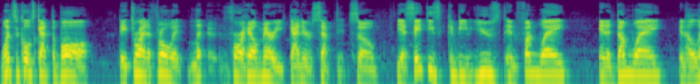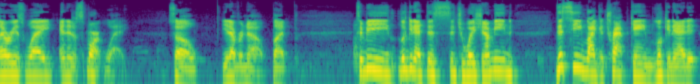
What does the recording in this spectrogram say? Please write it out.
once the Colts got the ball, they try to throw it for a Hail Mary, got intercepted. So, yeah, safeties can be used in fun way, in a dumb way, in a hilarious way, and in a smart way. So, you never know. But to me, looking at this situation, I mean, this seemed like a trap game looking at it.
